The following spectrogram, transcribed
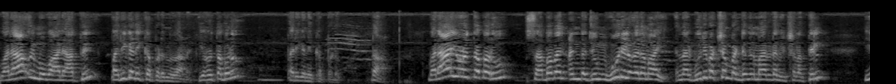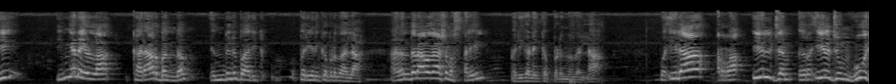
വലാ ഉൽ മുബാലാത്ത് പരിഗണിക്കപ്പെടുന്നതാണ്. യുഴത്തബറു പരിഗണിക്കപ്പെടും. വലാ യുഴത്തബറു സബബൻ അന്റെ ജുംഹൂരിൽ ഉലമായി. എന്നാൽ ഭൂരിപക്ഷം പണ്ഡിതന്മാരുടെ വീക്ഷണത്തിൽ ഈ ഇങ്ങനെയുള്ള കരാർ ബന്ധം എന്തിനു പരിഗണിക്കപ്പെടുന്നതല്ല? അനന്തരാവകാശ മസാലയിൽ പരിഗണിക്കപ്പെടുന്നതല്ല. وإلى رأي الجم- رأي الجمهور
